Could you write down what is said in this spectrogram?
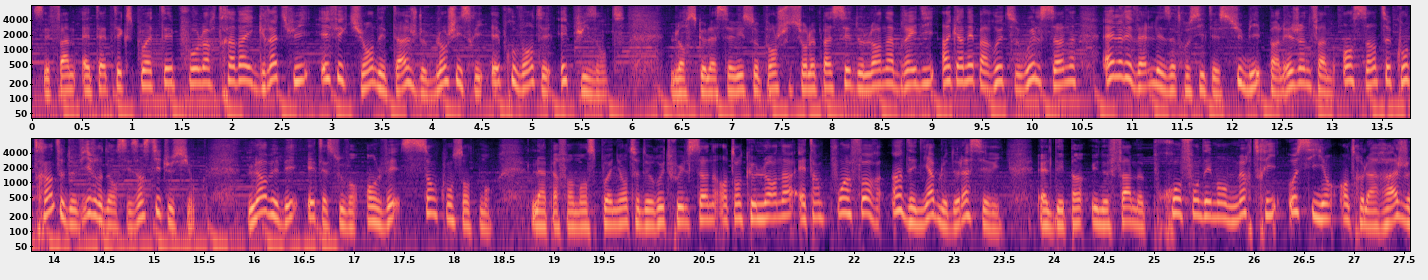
Ces femmes étaient exploitées pour leur travail gratuit, effectuant des tâches de blanchisserie éprouvantes et épuisantes. Lorsque la série se penche sur le passé de Lorna Brady, incarnée par Ruth Wilson, elle révèle les atrocités subies par les jeunes femmes enceintes contraintes de vivre dans ces institutions. Leur bébé était souvent enlevé sans consentement. La performance poignante de Ruth Wilson en tant que Lorna est un point fort indéniable de la série. Elle dépeint une femme profondément meurtrie, oscillant entre la rage,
